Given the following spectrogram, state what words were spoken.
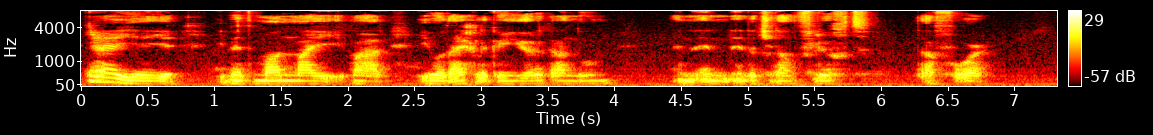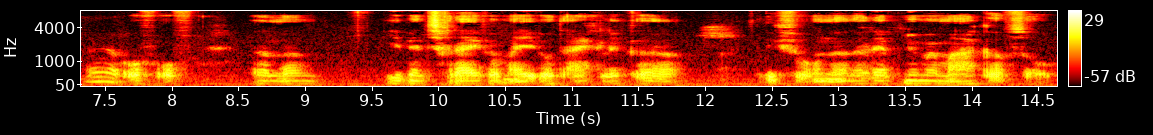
Ja. Ja. je, je, je bent een man, maar je, maar je wilt eigenlijk een jurk aandoen. En, en, en dat je dan vlucht daarvoor. Ja, of of ehm, ehm, je bent schrijver, maar je wilt eigenlijk eh, weet ik veel, een, een rapnummer maken of zo.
